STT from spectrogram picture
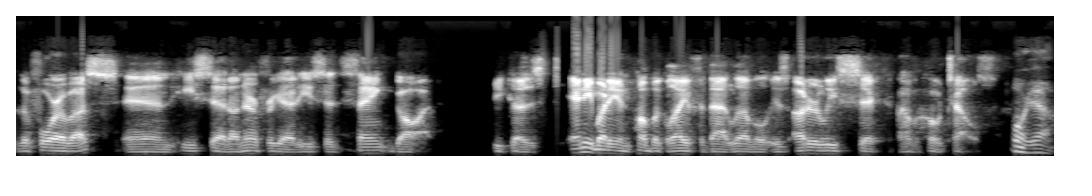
the four of us. And he said, I'll never forget, he said, thank God. Because anybody in public life at that level is utterly sick of hotels. Oh, yeah.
